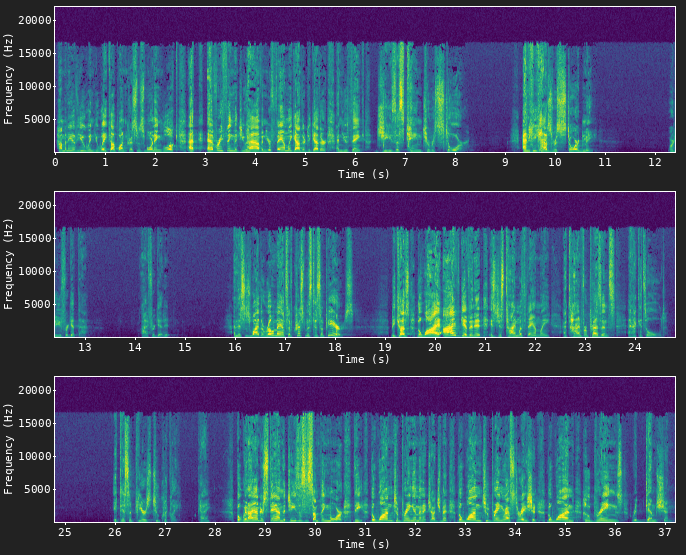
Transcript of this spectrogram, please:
How many of you, when you wake up on Christmas morning, look at everything that you have and your family gathered together and you think, Jesus came to restore? And he has restored me. Or do you forget that? I forget it. And this is why the romance of Christmas disappears. Because the why I've given it is just time with family and time for presents, and that gets old. It disappears too quickly, okay? But when I understand that Jesus is something more, the, the one to bring imminent judgment, the one to bring restoration, the one who brings redemption,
